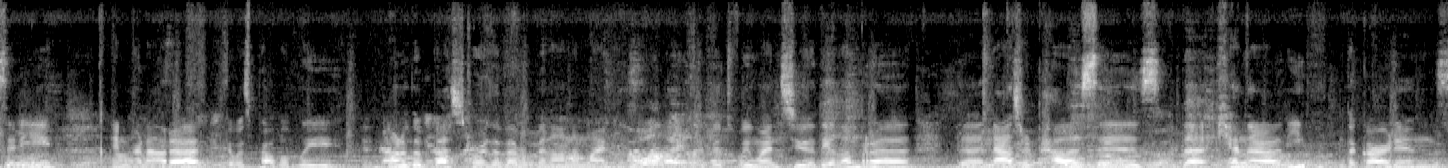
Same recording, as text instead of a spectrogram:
city in Granada. It was probably one of the best tours I've ever been on in my whole life. We went to the Alhambra, the Nasrid palaces, the Generalife, the gardens.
